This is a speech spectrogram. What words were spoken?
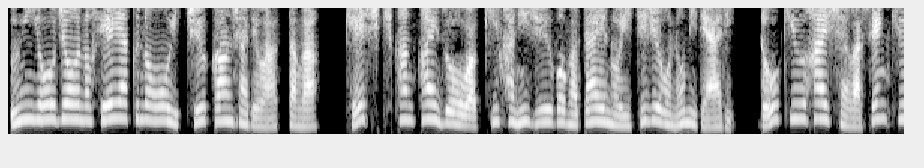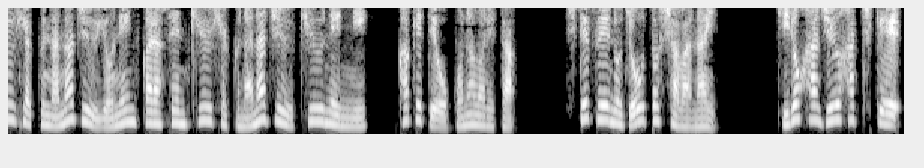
運用上の制約の多い中間車ではあったが、形式間改造はキハ25型への一両のみであり、老朽廃車は1974年から1979年にかけて行われた。私鉄への譲渡車はない。キロハ18系、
